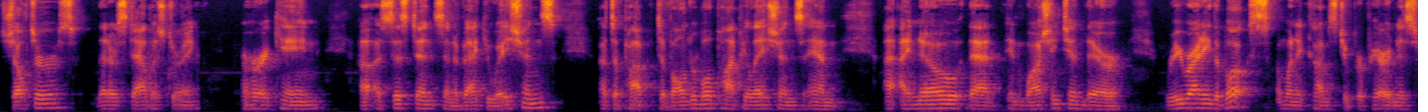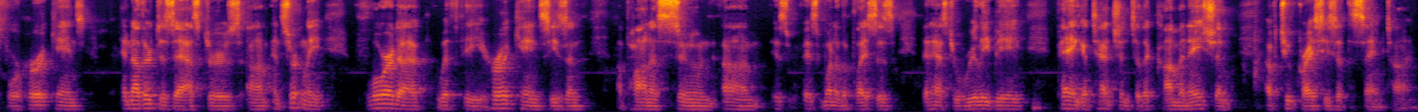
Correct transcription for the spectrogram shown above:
shelters that are established during a hurricane, uh, assistance and evacuations uh, to, pop, to vulnerable populations. And I, I know that in Washington, they're rewriting the books when it comes to preparedness for hurricanes and other disasters. Um, and certainly, Florida, with the hurricane season upon us soon, um, is, is one of the places that has to really be paying attention to the combination of two crises at the same time.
